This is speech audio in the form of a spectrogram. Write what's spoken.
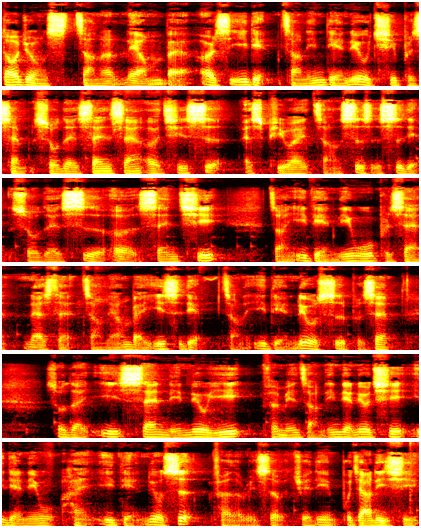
道琼斯涨了两百二十一点，涨零点六七 percent，收在三三二七四。SPY 涨四十四点，收在四二三七，涨一点零五 percent。Nasdaq 涨两百一十点，涨了一点六四 percent。收在一三零六一，分别涨零点六七、一点零五和一点六四。Federal Reserve 决定不加利息，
